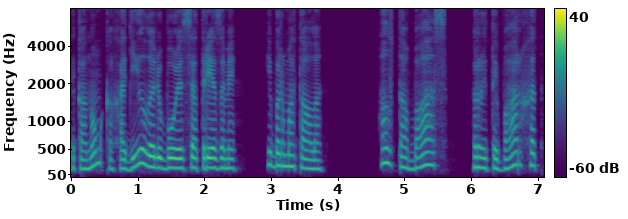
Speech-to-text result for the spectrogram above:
Экономка ходила, любуясь отрезами, и бормотала. Алтабас, рытый бархат,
